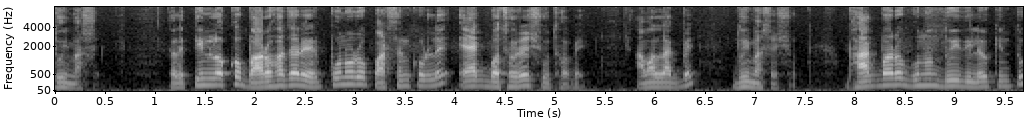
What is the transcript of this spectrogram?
দুই মাসে। তাহলে তিন লক্ষ বারো হাজারের পনেরো পার্সেন্ট করলে এক বছরের সুদ হবে। আমার লাগবে দুই মাসের সুদ। ভাগ বারো গুণন দুই দিলেও কিন্তু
